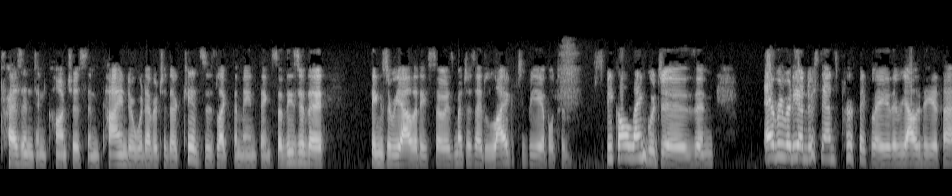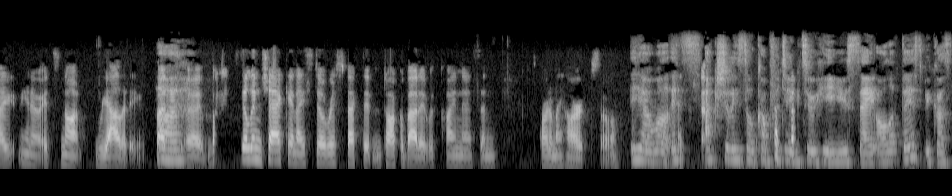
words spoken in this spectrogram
present and conscious and kind or whatever to their kids is like the main thing. So these are the things of reality. So as much as I'd like to be able to speak all languages and everybody understands perfectly. The reality is, I you know, it's not reality, but uh, uh, but it's still in check, and I still respect it and talk about it with kindness, and it's part of my heart. So yeah, well, it's actually so comforting to hear you say all of this because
